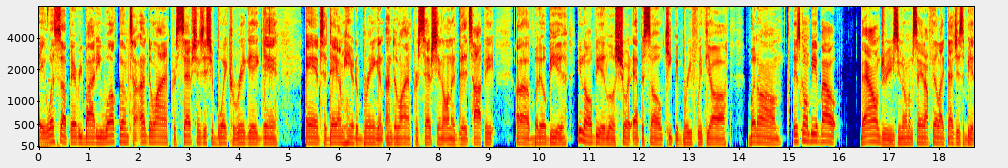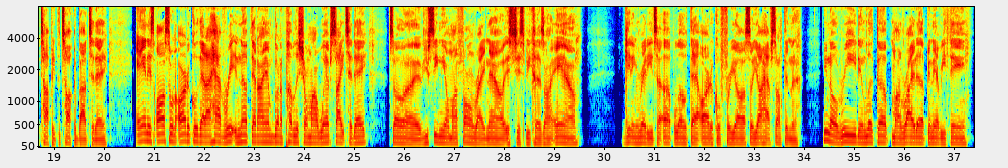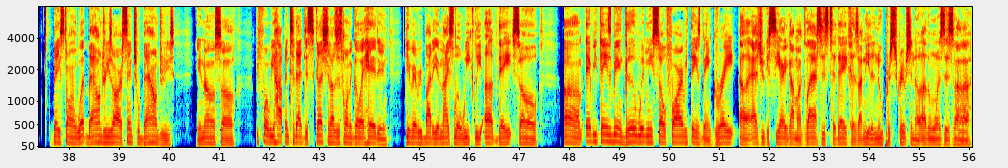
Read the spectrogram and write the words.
Hey, what's up, everybody? Welcome to Underlying Perceptions. It's your boy Kariga again. And today I'm here to bring an underlying perception on a good topic. Uh, but it'll be a, you know, be a little short episode. Keep it brief with y'all. But um, it's gonna be about boundaries. You know what I'm saying? I feel like that just would be a topic to talk about today. And it's also an article that I have written up that I am to publish on my website today. So uh, if you see me on my phone right now, it's just because I am getting ready to upload that article for y'all. So y'all have something to, you know, read and look up my write up and everything based on what boundaries are essential boundaries, you know. So before we hop into that discussion, I just want to go ahead and give everybody a nice little weekly update. So, um, everything's been good with me so far. Everything's been great. Uh, as you can see, I ain't got my glasses today because I need a new prescription. The other ones is, uh,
